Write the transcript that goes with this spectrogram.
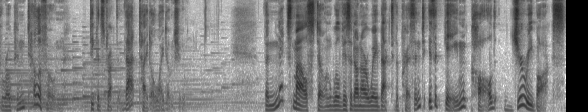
broken telephone. Deconstruct that title, why don't you? The next milestone we'll visit on our way back to the present is a game called Jury Box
